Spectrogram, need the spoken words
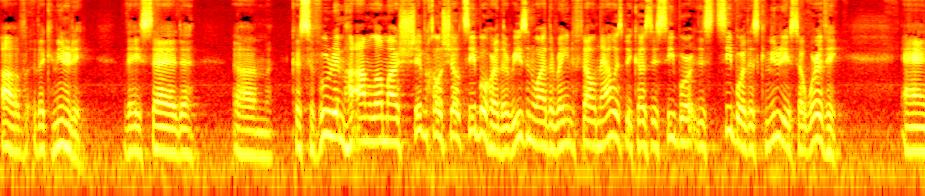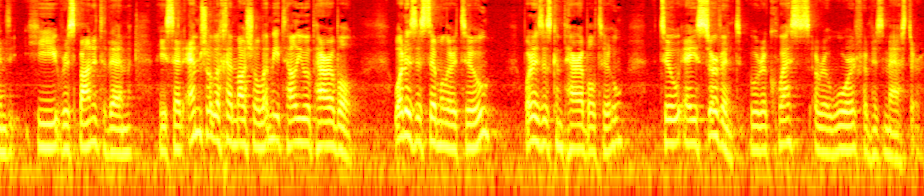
of the community. They said, um, the reason why the rain fell now is because this tzibor, this tzibor, this community is so worthy. And he responded to them. He said, mashal, let me tell you a parable. What is this similar to? What is this comparable to? To a servant who requests a reward from his master.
